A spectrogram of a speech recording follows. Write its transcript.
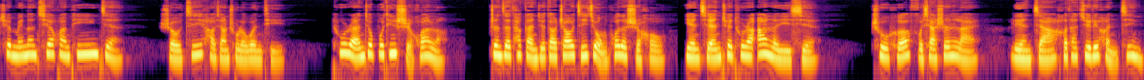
却没能切换拼音键，手机好像出了问题，突然就不听使唤了。正在他感觉到着急窘迫的时候，眼前却突然暗了一些。楚河俯下身来。脸颊和他距离很近，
